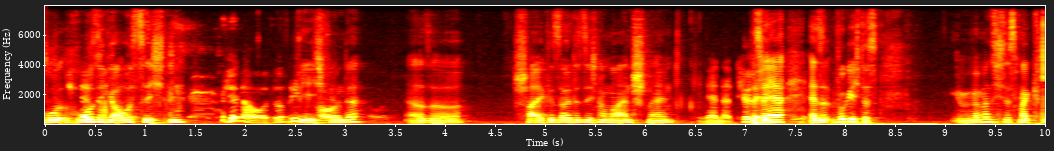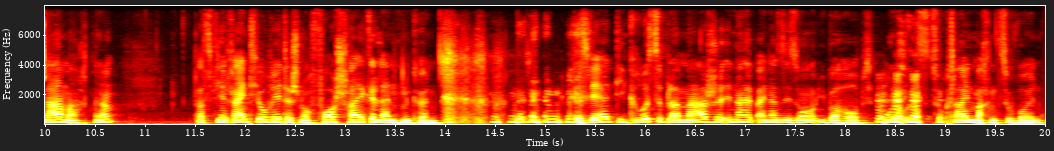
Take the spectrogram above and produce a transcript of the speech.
Ro rosige Aussichten, Genau, so sieht's wie ich aus. finde. Also, Schalke sollte sich nochmal anschneiden. Ja, Das natürlich. wäre ja, also wirklich, das, wenn man sich das mal klar macht, ne? Dass wir rein theoretisch noch vor Schalke landen können. Das wäre die größte Blamage innerhalb einer Saison überhaupt, ohne uns zu klein machen zu wollen.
